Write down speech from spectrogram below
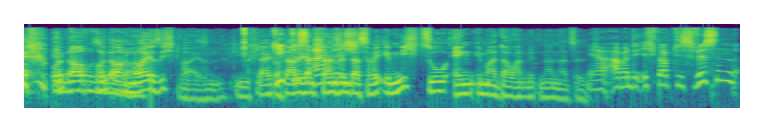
und, genau auch, so und auch neue Sichtweisen, die vielleicht Gibt auch dadurch entstanden sind, dass wir eben nicht so eng immer dauernd miteinander sind. Ja, aber die, ich glaube, dieses Wissen,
